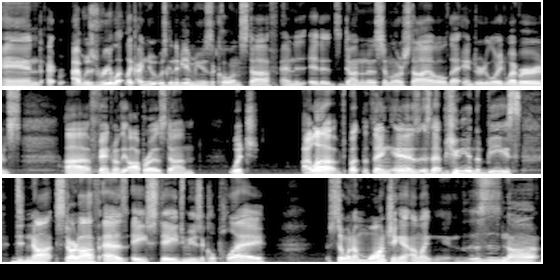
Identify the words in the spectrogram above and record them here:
and I, I was real like I knew it was going to be a musical and stuff, and it, it, it's done in a similar style that Andrew Lloyd Webber's uh, Phantom of the Opera has done, which I loved. But the thing is, is that Beauty and the Beast did not start off as a stage musical play. So when I'm watching it, I'm like, this is not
